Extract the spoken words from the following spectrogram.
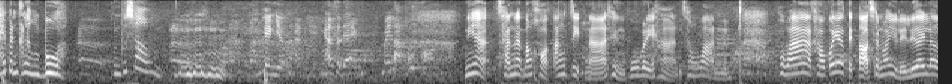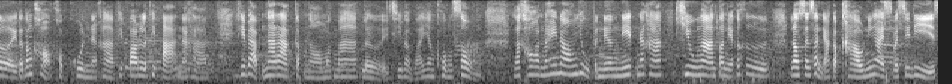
ให้เป็นพลังบวก คุณผู้ชม ร้องเพลงเยอะขนาดนี้ งานแสดงไม่หลับไม่นอนเนี่ย ฉันน่ะต้องขอตั้งจิตนะถึงผู้บริหารช่องวัน เพราะว่าเขาก็ยังติดต่อฉันมาอยู่เรื่อยๆเลย ก็ต้องขอขอบคุณนะคะ พี่ป้อนและพี่ตานะคะ ที่แบบน่ารักกับน้องมากๆเลย ที่แบบว่ายังคงส่งละครมาให้น้องอยู่เป็นเนืองนิดนะคะ คิวงานตอนนี้ก็คือเราเซ็นสัญญากับเขานี่ไง s p e c i d i s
